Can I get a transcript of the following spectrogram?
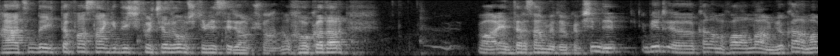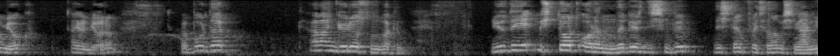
hayatımda ilk defa sanki diş fırçalıyormuş gibi hissediyorum şu an. O kadar var enteresan bir duygu. Şimdi bir e, kanama falan var mı diyor. Kanamam yok. Hayır diyorum. Ve burada hemen görüyorsunuz bakın. %74 oranında bir dişimi, dişlerimi fırçalamışım. Yani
